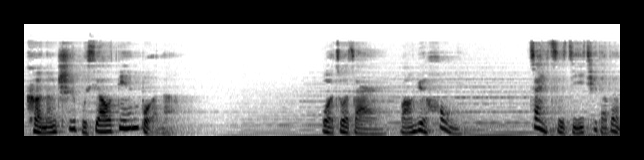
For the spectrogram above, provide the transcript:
可能吃不消颠簸呢。我坐在王月后面，再次急切地问：“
